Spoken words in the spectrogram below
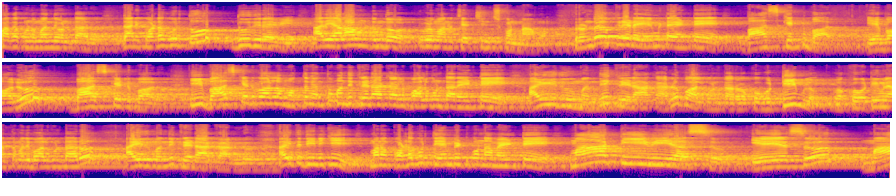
పదకొండు మంది ఉంటారు. దాని కొండ గుర్తు దూదిరవి అది ఎలా ఉంటుందో ఇప్పుడు మనం చర్చించుకున్నాము. రెండో క్రీడ ఏమిటంటే బాస్కెట్ బాల్ ఏ బాలు? బాస్కెట్ బాల్ ఈ బాస్కెట్ బాల్లో మొత్తం ఎంతమంది క్రీడాకారులు పాల్గొంటారంటే ఐదు మంది క్రీడాకారులు పాల్గొంటారు. ఒక్కొక్క టీంలో ఒక్కొక్క టీంలో ఎంతమంది పాల్గొంటారు? ఐదు మంది క్రీడాకారులు. అయితే దీనికి మనం కొండ గుర్తు ఏం పెట్టుకున్నామంటే మా టీవీఎస్ ఏఎస్ మా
